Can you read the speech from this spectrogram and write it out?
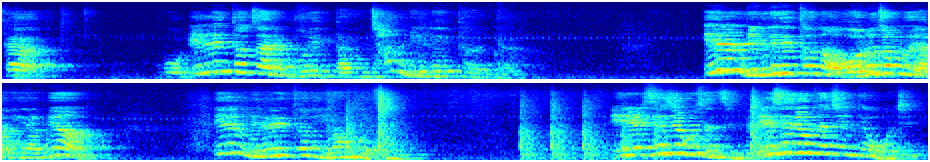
그러니까 뭐 1리터짜리 물이 있다 그럼 1000ml인 거야. 1ml는 어느 정도 양이냐면 1ml는 이런 거지. 1세제곱센티미터. 1세제곱센티미터가 뭐지?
